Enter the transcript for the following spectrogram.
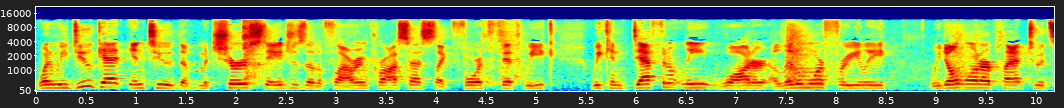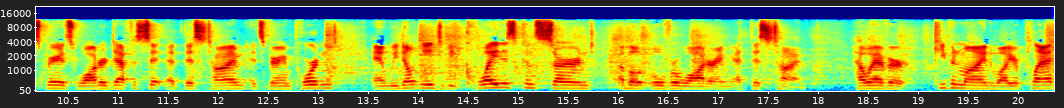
When we do get into the mature stages of the flowering process, like fourth, fifth week, we can definitely water a little more freely. We don't want our plant to experience water deficit at this time. It's very important, and we don't need to be quite as concerned about overwatering at this time. However, keep in mind while your plant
